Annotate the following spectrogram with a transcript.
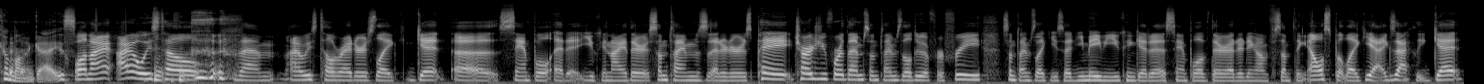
come on guys Well, and I, I always tell them, I always tell writers, like, get a sample edit. You can either, sometimes editors pay, charge you for them, sometimes they'll do it for free. Sometimes, like you said, you maybe you can get a sample of their editing of something else. But, like, yeah, exactly. Get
